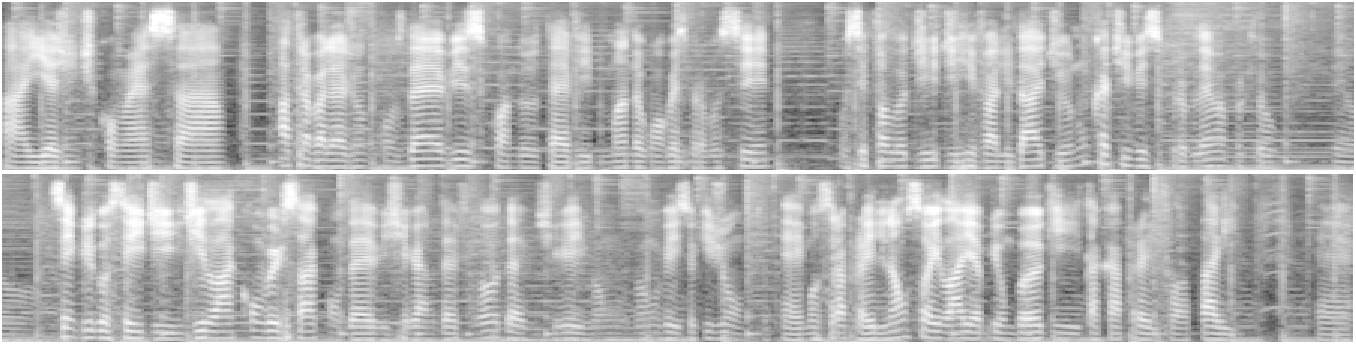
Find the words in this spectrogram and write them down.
aí a gente começa a trabalhar junto com os devs, quando o dev manda alguma coisa para você. Você falou de, de, rivalidade, eu nunca tive esse problema, porque eu, eu sempre gostei de, de, ir lá conversar com o dev, chegar no dev e falar, ô oh, dev, cheguei, vamos, vamos ver isso aqui junto. É, mostrar para ele, não só ir lá e abrir um bug e tacar para ele e falar, tá aí. É,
